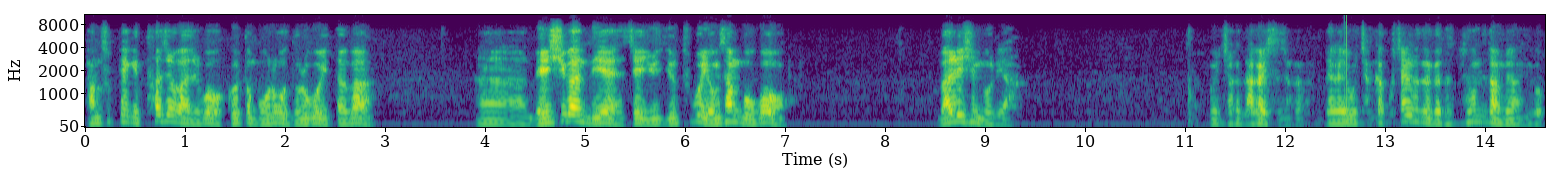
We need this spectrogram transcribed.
방수팩이 터져가지고 그것도 모르고 놀고 있다가, 아, 4시간 뒤에 제 유, 유튜브 영상 보고 말리신 분이야. 어, 잠깐 나가 있어 잠깐. 내가 이거 잠깐 짧으니까 손질하면 이거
